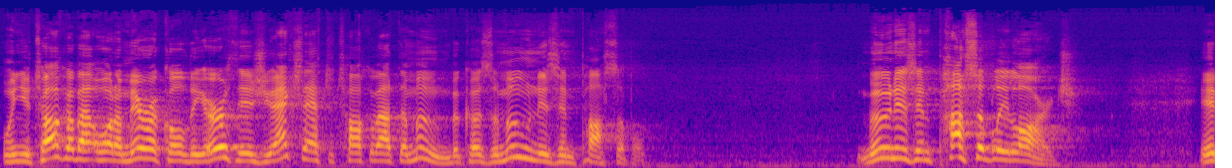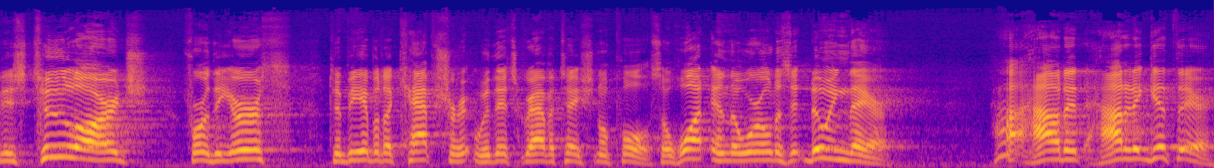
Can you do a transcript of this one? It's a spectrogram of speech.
when you talk about what a miracle the earth is, you actually have to talk about the moon because the moon is impossible. Moon is impossibly large. It is too large for the earth to be able to capture it with its gravitational pull. So, what in the world is it doing there? How, how did, how did it get there?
